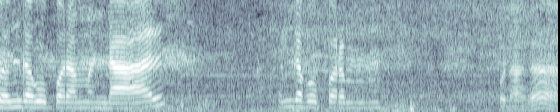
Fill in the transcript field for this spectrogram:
இப்போ எங்கே போகிறோம் என்றால் எங்கே போக போகிறோம் இப்போ நாங்கள்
